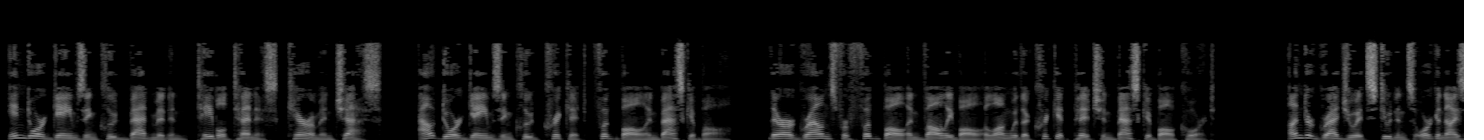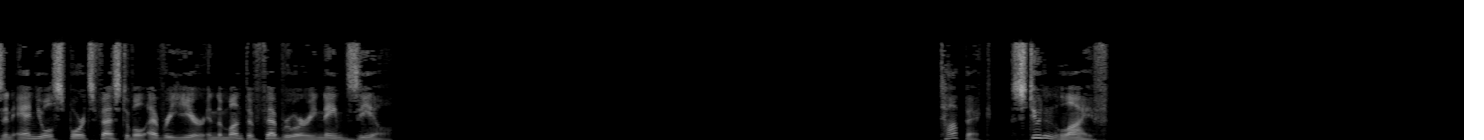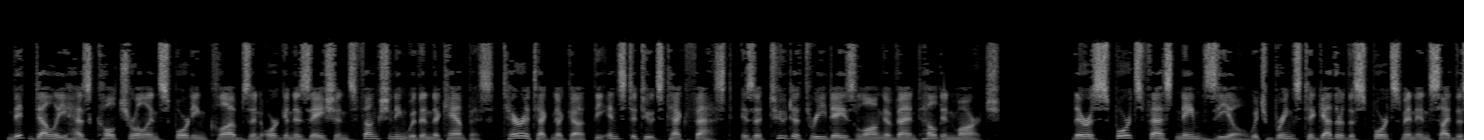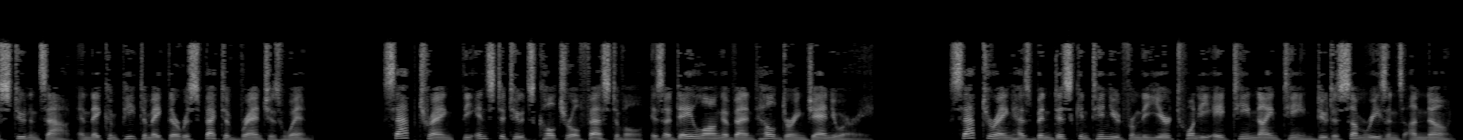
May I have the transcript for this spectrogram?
Indoor games include badminton, table tennis, carom and chess. Outdoor games include cricket, football and basketball. There are grounds for football and volleyball along with a cricket pitch and basketball court. Undergraduate students organize an annual sports festival every year in the month of February named Zeal. Student life NIT Delhi has cultural and sporting clubs and organizations functioning within the campus. Terratechnica, the institute's Tech Fest, is a two to three days long event held in March. There is Sports Fest named Zeal which brings together the sportsmen inside the students out and they compete to make their respective branches win. Saptrang, the institute's cultural festival, is a day-long event held during January. Saptarang has been discontinued from the year 2018–19 due to some reasons unknown.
